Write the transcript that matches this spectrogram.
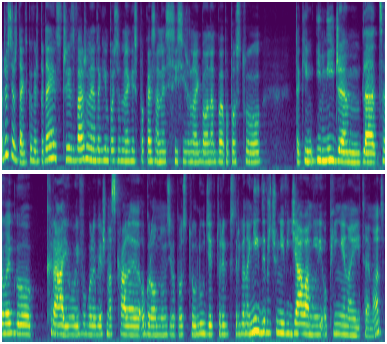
Oczywiście, że tak, tylko wiesz, pytanie jest, czy jest ważne na takim poziomie, jak jest pokazane z Sisi, że no jakby ona była po prostu takim imidżem dla całego kraju i w ogóle, wiesz, na skalę ogromną, gdzie po prostu ludzie, których, z których ona nigdy w życiu nie widziała, mieli opinię na jej temat.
